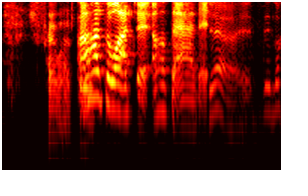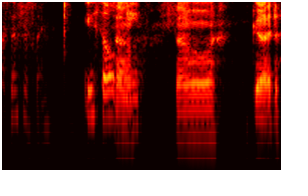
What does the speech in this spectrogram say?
probably have to- I'll have to watch it. I'll have to add it. Yeah. It, it looks interesting. You sold So- me. so good.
